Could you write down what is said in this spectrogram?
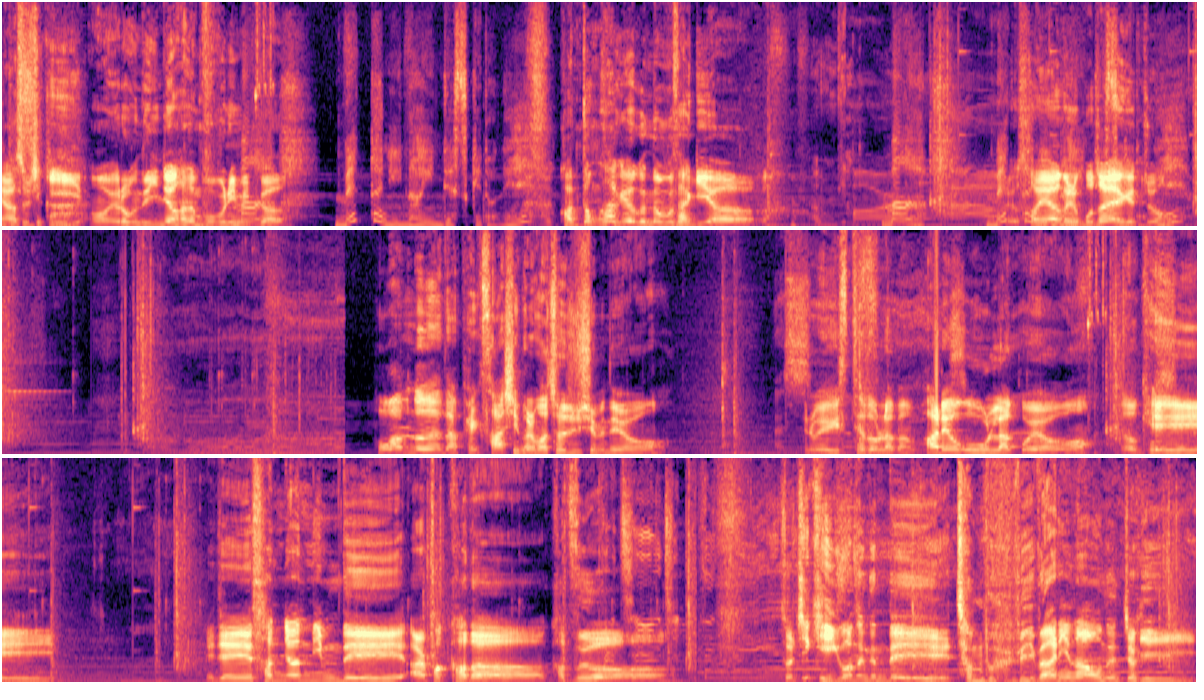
야 솔직히 어, 여러분들 인정하는 부분입니까? 관통 사격은 너무 사기야. 서약을 꽂아야겠죠? 호감도에다 140을 맞춰주시면 돼요. 여러분 여기 스탯 올라감 화려고 올랐고요. 오케이. 이제 선녀님 대 알파카다 가자 솔직히 이거는 근데 잠볼비 많이 나오는 쪽이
